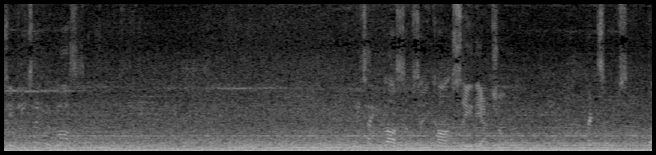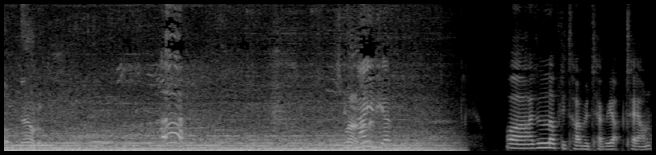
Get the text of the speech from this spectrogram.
See, if you take the glasses off, you take the glasses so you can't see the actual pixels. Look, now look. Ah! It's mad, alien. Oh, I had a lovely time with Terry Uptown.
